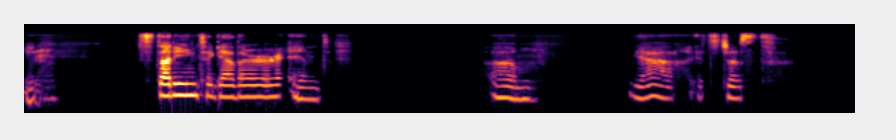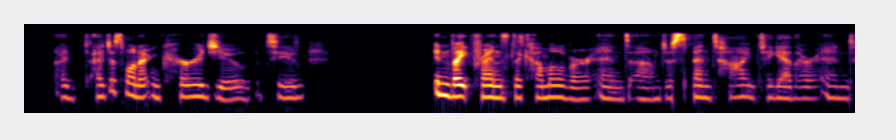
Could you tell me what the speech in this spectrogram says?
studying together, and um, yeah, it's just I I just want to encourage you to invite friends to come over and um, just spend time together and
